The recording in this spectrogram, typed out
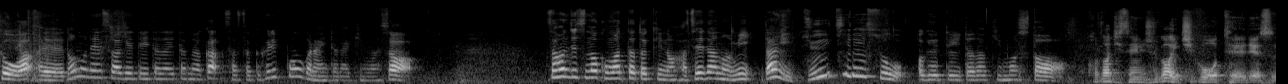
今日は、えー、どのレースを上げていただいたのか早速フリップをご覧いただきましょうさあ本日の困った時の長谷田のみ第11レースを挙げていただきました。風崎選手が1号艇です、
